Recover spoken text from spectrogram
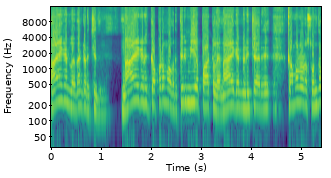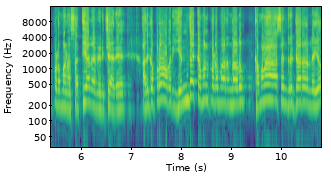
நாயகன்ல தான் கிடைச்சது. நாயகனுக்கு அப்புறம் அவர் திரும்பியே பார்க்கல. நாயகன் நடிச்சாரு. கமலோட சொந்த படமான சத்யால நடிச்சாரு. அதுக்கப்புறம் அவர் எந்த கமல் படமா இருந்தாலும் கமலஹாசன் இருக்காரோ இல்லையோ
